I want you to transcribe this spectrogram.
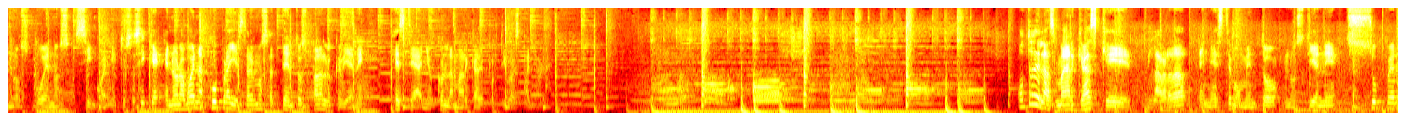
unos buenos cinco añitos. Así que enhorabuena Cupra y estaremos atentos para lo que viene este año con la marca deportiva española. Otra de las marcas que la verdad en este momento nos tiene súper,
